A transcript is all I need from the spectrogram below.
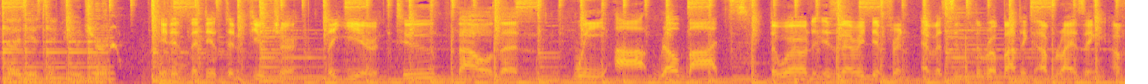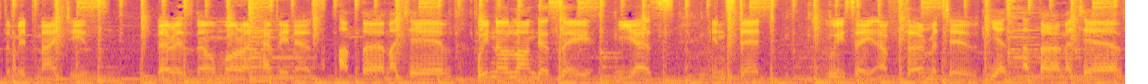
the distant future. It is the distant future, the year 2000. We are robots. The world is very different ever since the robotic uprising of the mid 90s. There is no more unhappiness. Affirmative. We no longer say yes, instead, we say affirmative. Yes, affirmative.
